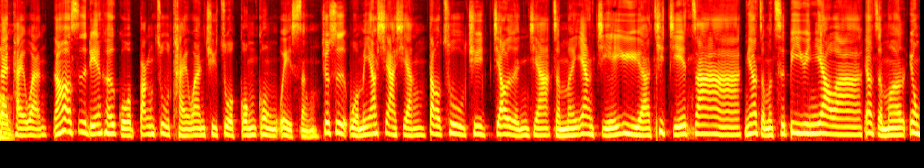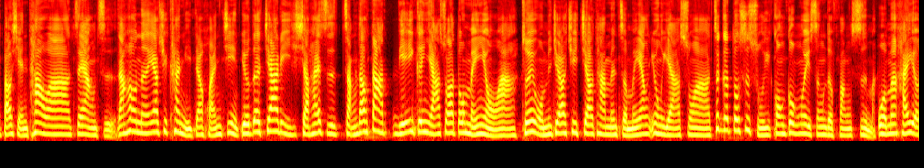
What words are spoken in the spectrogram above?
在台湾，然后是联合国帮助台湾去做公共卫生，就是我们要下乡到处去教人家怎么样节育啊，去结扎啊，你要怎么吃避孕药啊，要怎么用保险套啊，这样子。然后呢，要去看你的环境，有的家里小孩子长到大连一根牙刷都没有啊，所以我们就要去教他们怎么样用牙刷啊，这个都是属于公共卫生的方式嘛。我们还有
